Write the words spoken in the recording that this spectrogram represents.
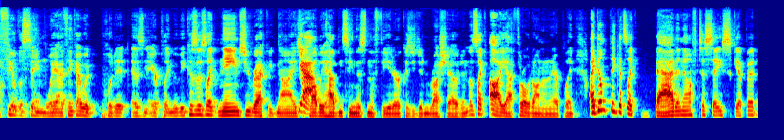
feel the same way. I think I would put it as an airplane movie because there's like names you recognize. Yeah. You probably haven't seen this in the theater because you didn't rush out, and it's like, oh yeah, throw it on an airplane. I don't think it's like bad enough to say skip it,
